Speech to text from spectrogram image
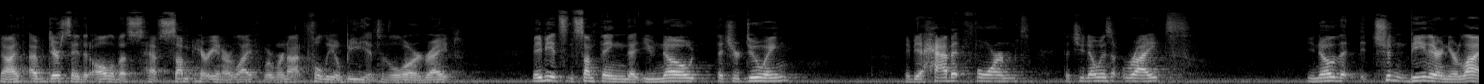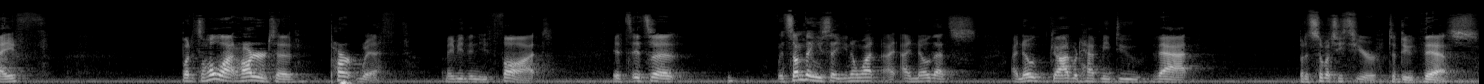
Now, I, I dare say that all of us have some area in our life where we're not fully obedient to the Lord, right? Maybe it's in something that you know that you're doing, maybe a habit formed that you know isn't right. You know that it shouldn't be there in your life, but it's a whole lot harder to part with, maybe than you thought. It's, it's, a, it's something you say, you know what, I, I know that's, I know God would have me do that, but it's so much easier to do this.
